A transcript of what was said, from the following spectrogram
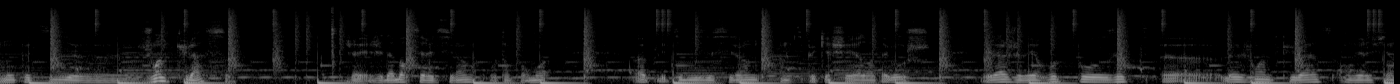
mon petit euh, joint de culasse. J'ai d'abord serré le cylindre, autant pour moi. Hop, les petites vis de cylindre un petit peu cachées à droite à gauche. Et là, je vais reposer euh, le joint de culasse en vérifiant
